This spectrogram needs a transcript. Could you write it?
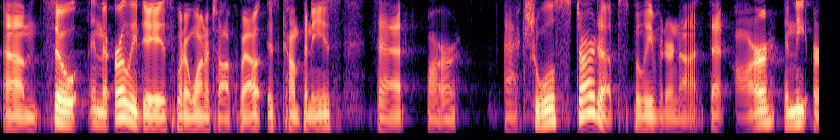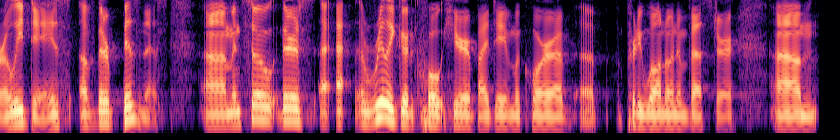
Um, so, in the early days, what I want to talk about is companies that are actual startups, believe it or not, that are in the early days of their business. Um, and so there's a, a, really good quote here by Dave McClure, a, a pretty well known investor. Um,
